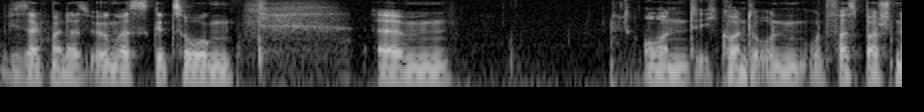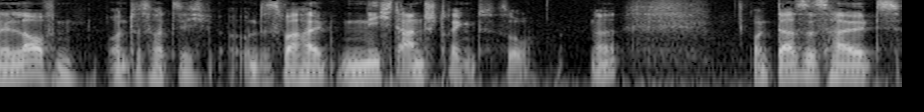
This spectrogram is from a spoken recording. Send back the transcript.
wie sagt man das, irgendwas gezogen. Ähm, und ich konnte un, unfassbar schnell laufen. Und das hat sich, und es war halt nicht anstrengend, so. Ne? Und das ist halt,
